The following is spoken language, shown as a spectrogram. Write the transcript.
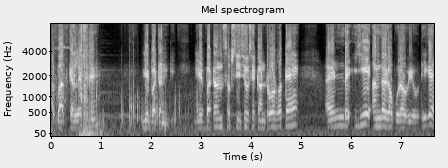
अब बात कर लेते हैं ये बटन की। ये बटन सब शीशे से कंट्रोल होते हैं एंड ये अंदर का पूरा व्यू ठीक है?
